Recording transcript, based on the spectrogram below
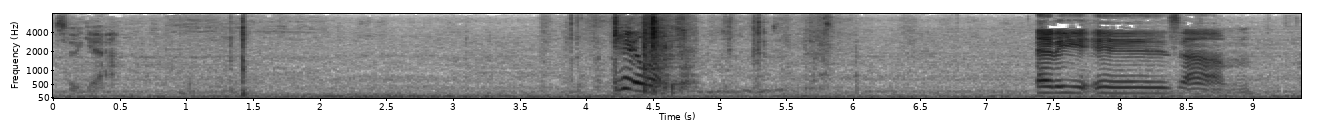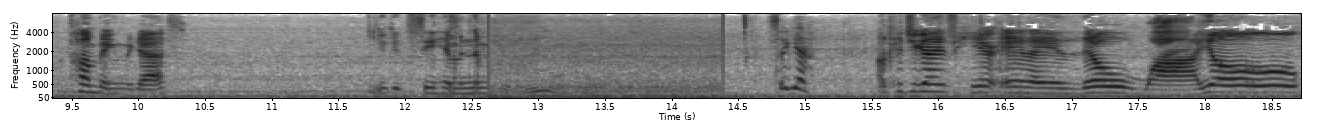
So yeah. Caleb. Eddie is um, pumping the gas. You can see him in the. So yeah, I'll catch you guys here in a little while.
